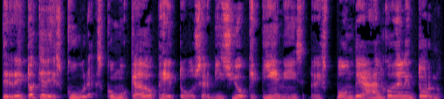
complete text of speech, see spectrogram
Te reto a que descubras cómo cada objeto o servicio que tienes responde a algo del entorno.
